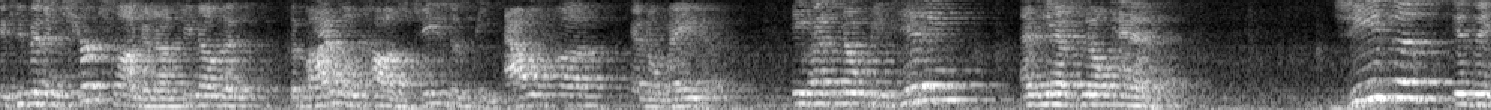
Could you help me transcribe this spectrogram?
if you've been in church long enough, you know that the Bible calls Jesus the Alpha and Omega. He has no beginning and he has no end. Jesus is a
